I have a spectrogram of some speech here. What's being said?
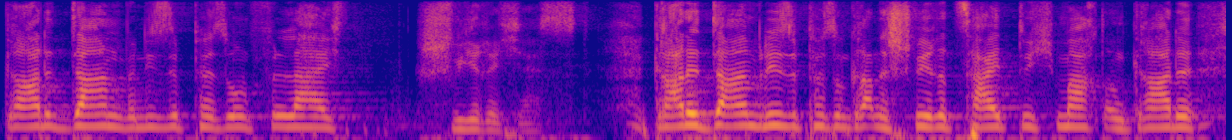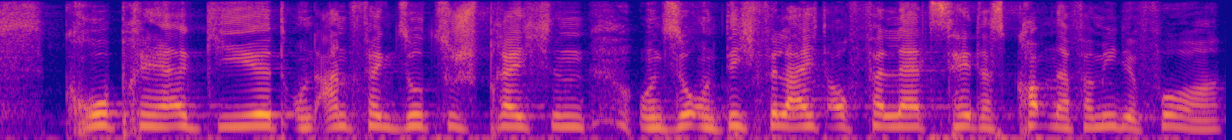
Gerade dann, wenn diese Person vielleicht schwierig ist. Gerade dann, wenn diese Person gerade eine schwere Zeit durchmacht und gerade grob reagiert und anfängt so zu sprechen und so und dich vielleicht auch verletzt, hey, das kommt in der Familie vor,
